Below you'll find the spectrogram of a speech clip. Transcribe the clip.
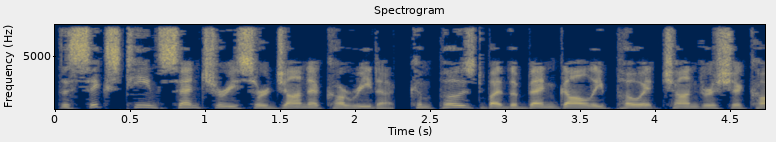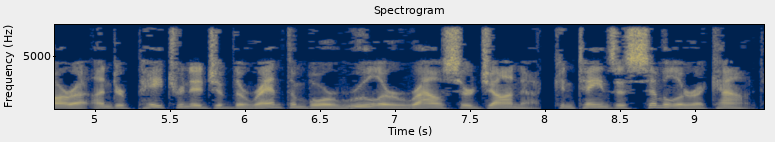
The 16th-century Surjana Karita, composed by the Bengali poet Chandra Shekhara under patronage of the Ranthambore ruler Rao Surjana, contains a similar account.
